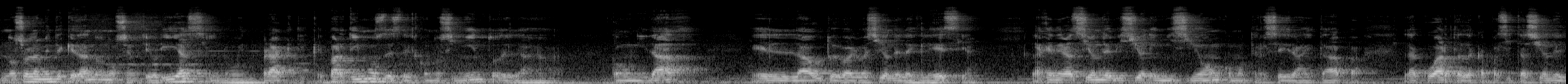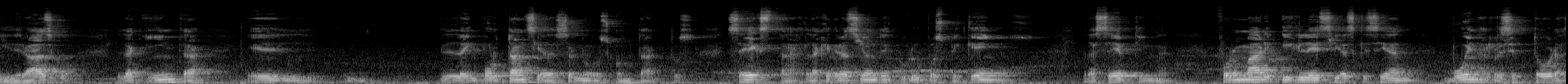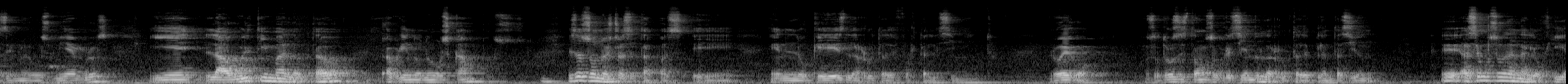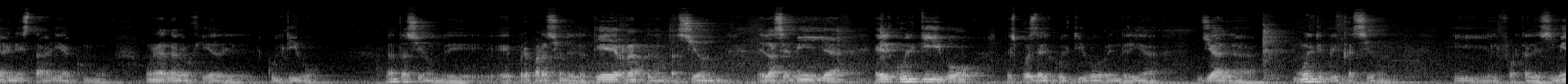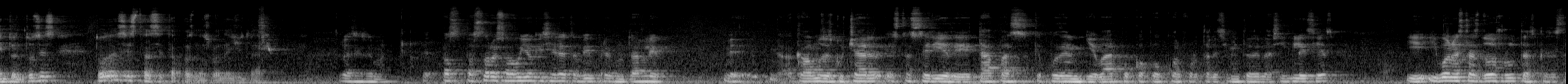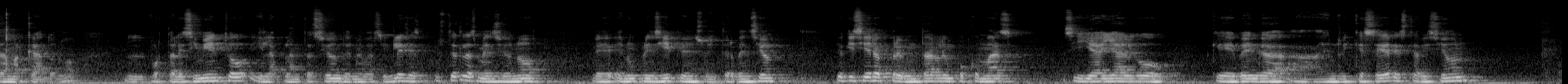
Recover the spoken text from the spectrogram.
no solamente quedándonos en teoría, sino en práctica. Partimos desde el conocimiento de la comunidad la autoevaluación de la iglesia, la generación de visión y misión como tercera etapa, la cuarta, la capacitación del liderazgo, la quinta, la importancia de hacer nuevos contactos, sexta, la generación de grupos pequeños, la séptima, formar iglesias que sean buenas receptoras de nuevos miembros y la última, la octava, abriendo nuevos campos esas son nuestras etapas eh, en lo que es la ruta de fortalecimiento. Luego, Nosotros estamos ofreciendo la ruta de plantación. Eh, hacemos una analogía en esta área como una analogía del cultivo. Plantación de eh, preparación de la tierra, plantación de la semilla, el cultivo, después del cultivo vendría ya la multiplicación y el fortalecimiento. Entonces, todas estas etapas nos van a ayudar. Gracias, hermano. Eh, Pastor Esaú, yo quisiera también preguntarle, eh, acabamos de escuchar esta serie de etapas que pueden llevar poco a poco al fortalecimiento de las iglesias y, bueno, estas dos rutas que se están marcando, ¿no? El fortalecimiento y la plantación de nuevas iglesias. Usted las mencionó eh, en un principio en su intervención. Yo quisiera preguntarle un poco más si hay algo que venga a enriquecer esta visión.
